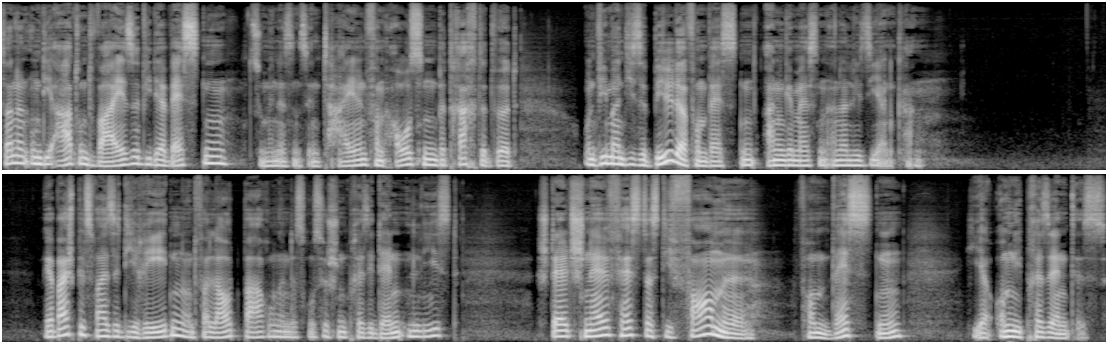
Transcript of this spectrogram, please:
sondern um die Art und Weise, wie der Westen, zumindest in Teilen, von außen betrachtet wird und wie man diese Bilder vom Westen angemessen analysieren kann. Wer beispielsweise die Reden und Verlautbarungen des russischen Präsidenten liest, stellt schnell fest, dass die Formel vom Westen hier omnipräsent ist.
